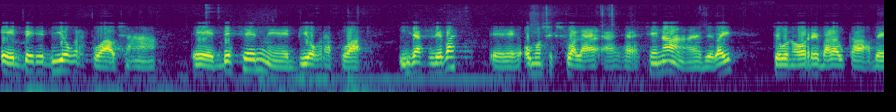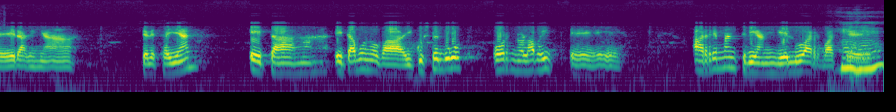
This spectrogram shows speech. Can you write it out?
e, bere biografoa, osea, e, dezen e, biografoa idazle bat, e, homosexuala zena, e, bai, ze, bueno, horre badauka be eragina telesaian, eta, eta bueno, ba, ikusten dugu, hor nolabait, e, harreman triangeluar bat e, Mhm.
